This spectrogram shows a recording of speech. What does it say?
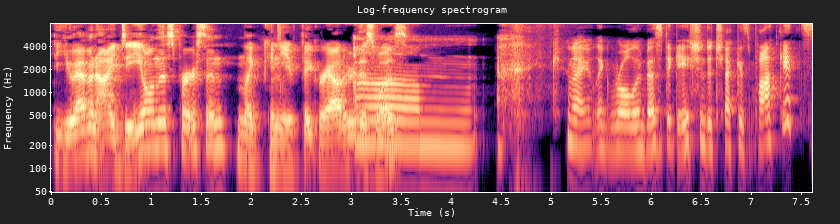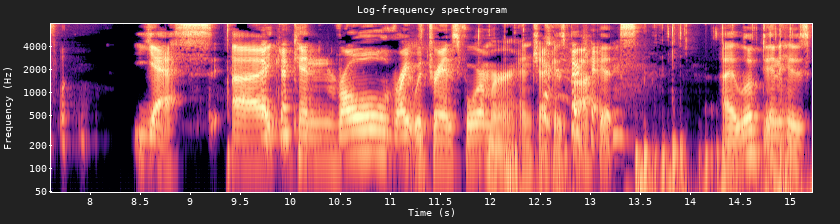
do you have an ID on this person? Like, can you figure out who this was? um can i like roll investigation to check his pockets Yes. Uh, Okay. You can roll Write with Transformer and check his Okay. pockets. I looked in his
